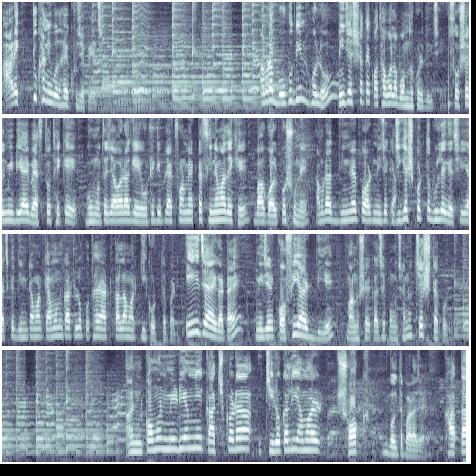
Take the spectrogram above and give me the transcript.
আর একটুখানি বোধহয় খুঁজে পেয়েছে। আমরা বহুদিন হলো নিজের সাথে কথা বলা বন্ধ করে দিয়েছি। সোশ্যাল মিডিয়ায় ব্যস্ত থেকে ঘুমোতে যাওয়ার আগে ওটিটি প্ল্যাটফর্মে একটা সিনেমা দেখে বা গল্প শুনে আমরা দিনের পর নিজেকে জিজ্ঞেস করতে ভুলে গেছি, আজকে দিনটা আমার কেমন কাটলো, কোথায় আটকালাম আর কি করতে পারি। এই জায়গাটায় নিজের কফি আর্ট দিয়ে মানুষের কাছে পৌঁছানোর চেষ্টা করি। আনকমন মিডিয়াম নিয়ে কাজ করা চিরকালই আমার শখ বলতে পারা যায়। খাতা,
